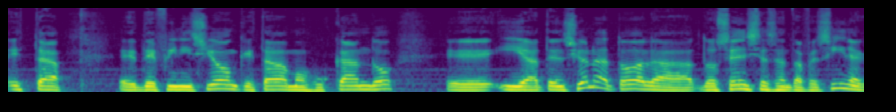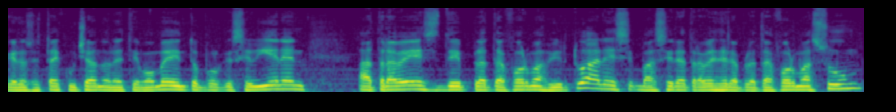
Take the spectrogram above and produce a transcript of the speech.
esta eh, definición que estábamos buscando eh, y atención a toda la docencia santafesina que nos está escuchando en este momento, porque se vienen a través de plataformas virtuales, va a ser a través de la plataforma Zoom,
